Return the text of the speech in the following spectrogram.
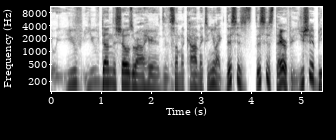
you've you've done the shows around here and some of the comics and you're like this is this is therapy. You should be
